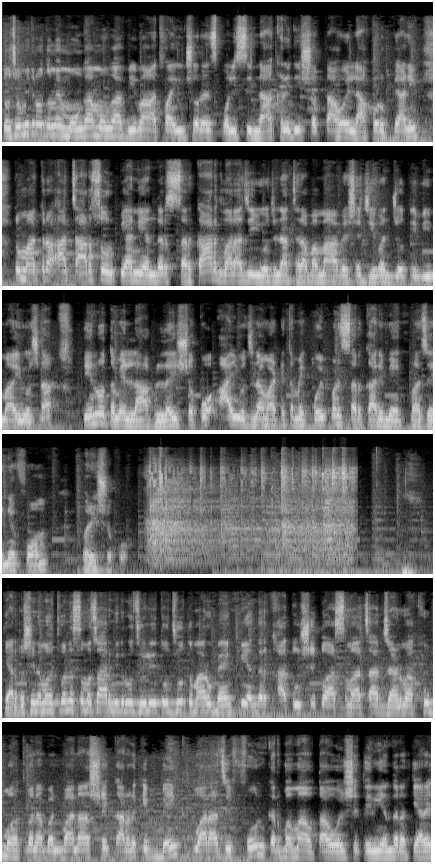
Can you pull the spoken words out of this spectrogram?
તો જો મિત્રો તમે મોંઘા મોંઘા વીમા અથવા ઇન્સ્યોરન્સ પોલિસી ના ખરીદી શકતા હોય લાખો રૂપિયાની, તો માત્ર આ ચારસો રૂપિયાની અંદર સરકાર દ્વારા જે યોજના ચલાવવામાં આવે છે જીવન જ્યોતિ વીમા યોજના, તેનો તમે લાભ લઈ શકો. આ યોજના માટે તમે કોઈ પણ સરકારી બેંકમાં જઈને ફોર્મ ભરી શકો. ત્યાર પછીના મહત્વના સમાચાર મિત્રો જોઈ લઈએ તો જો તમારું બેંકની અંદર ખાતું છે તો આ સમાચાર જાણવા ખૂબ મહત્વના બનવાના છે કારણ કે બેંક દ્વારા જે ફોન કરવામાં આવતા હોય છે તેની અંદર અત્યારે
